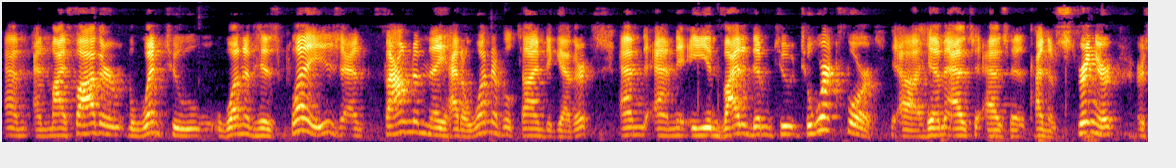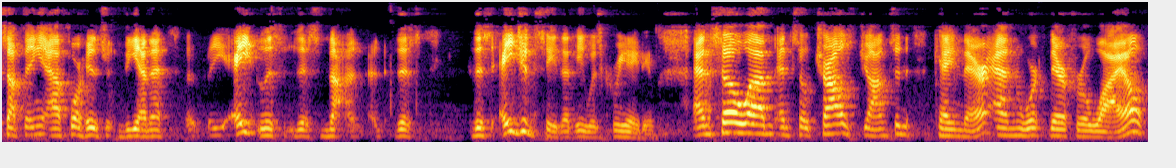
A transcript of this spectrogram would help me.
And, and my father went to one of his plays and found him. They had a wonderful time together, and, and he invited him to, to work for uh, him as as a kind of stringer or something uh, for his Vienna eight this this this this agency that he was creating. And so, um, and so Charles Johnson came there and worked there for a while.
